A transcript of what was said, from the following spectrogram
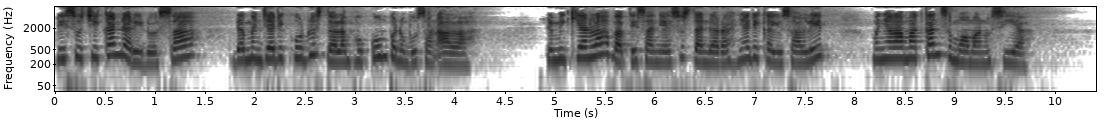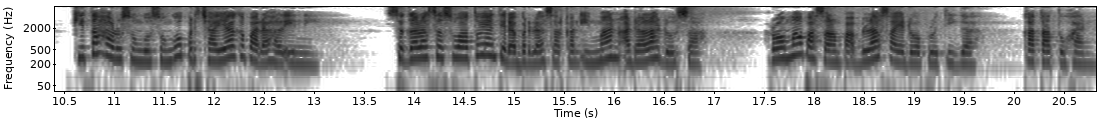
disucikan dari dosa, dan menjadi kudus dalam hukum penebusan Allah. Demikianlah baptisan Yesus dan darahnya di kayu salib menyelamatkan semua manusia. Kita harus sungguh-sungguh percaya kepada hal ini. Segala sesuatu yang tidak berdasarkan iman adalah dosa. Roma pasal 14 ayat 23, kata Tuhan.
